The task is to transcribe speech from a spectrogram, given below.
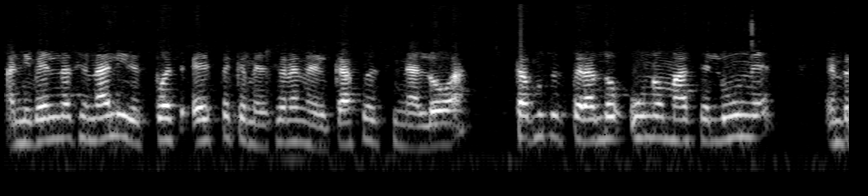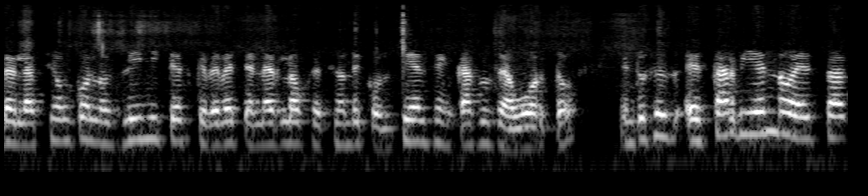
a nivel nacional y después este que mencionan en el caso de Sinaloa. Estamos esperando uno más el lunes en relación con los límites que debe tener la objeción de conciencia en casos de aborto. Entonces, estar viendo estas,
